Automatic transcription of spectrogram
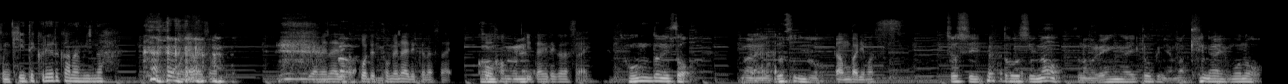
分聞いてくれるかなみんな。お願いします。やめないでここで止めないでください。後半も聞いてあげてください。本当にそう。まあ、女子の頑張ります女子同士の その恋愛トークには負けないものを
